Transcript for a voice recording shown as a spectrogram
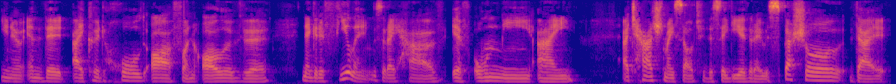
you know and that I could hold off on all of the negative feelings that I have if only I attached myself to this idea that I was special, that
